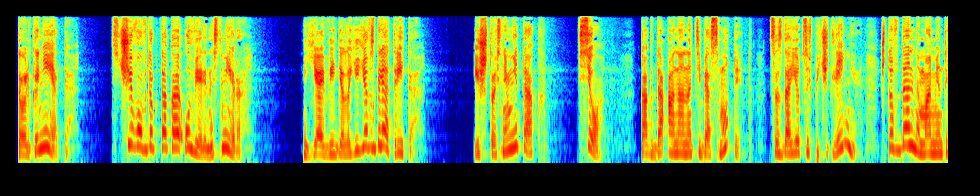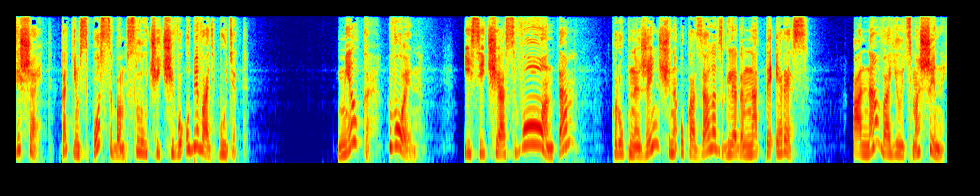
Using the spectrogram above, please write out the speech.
Только не это. С чего вдруг такая уверенность мира? Я видела ее взгляд, Рита. И что с ним не так? Все. Когда она на тебя смотрит, создается впечатление, что в данный момент решает, каким способом в случае чего убивать будет. Мелкая — воин. И сейчас вон там крупная женщина указала взглядом на ТРС. Она воюет с машиной.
